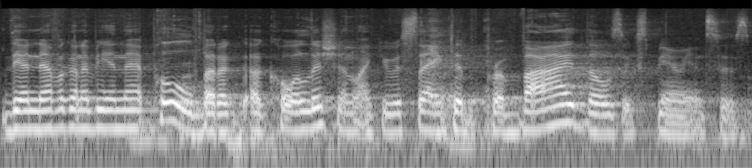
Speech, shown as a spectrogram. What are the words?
they're never going to be in that pool, but a, a, coalition, like you were saying, to provide those experiences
